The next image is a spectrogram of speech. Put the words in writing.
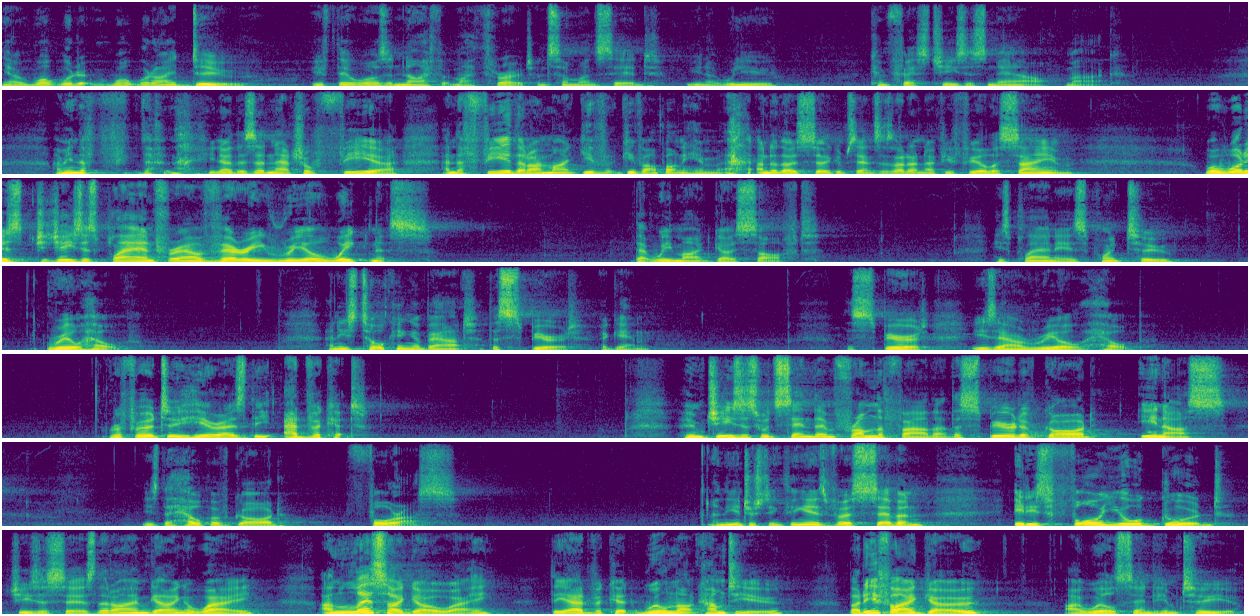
you know, what would, what would I do if there was a knife at my throat and someone said, you know, will you confess Jesus now, Mark? I mean, the, the, you know, there's a natural fear, and the fear that I might give, give up on him under those circumstances. I don't know if you feel the same. Well, what is Jesus' plan for our very real weakness? that we might go soft. His plan is, point two, real help. And he's talking about the Spirit again. The Spirit is our real help. Referred to here as the advocate, whom Jesus would send them from the Father, the Spirit of God in us is the help of God for us. And the interesting thing is, verse 7 it is for your good, Jesus says, that I am going away. Unless I go away, the advocate will not come to you. But if I go, I will send him to you.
